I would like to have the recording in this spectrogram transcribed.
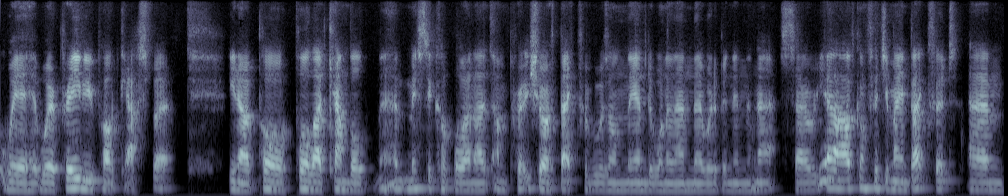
we're we're a preview podcast, but you know, poor poor lad Campbell uh, missed a couple, and I, I'm pretty sure if Beckford was on the end of one of them, they would have been in the net. So yeah, I've gone for Jermaine Beckford. Um,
